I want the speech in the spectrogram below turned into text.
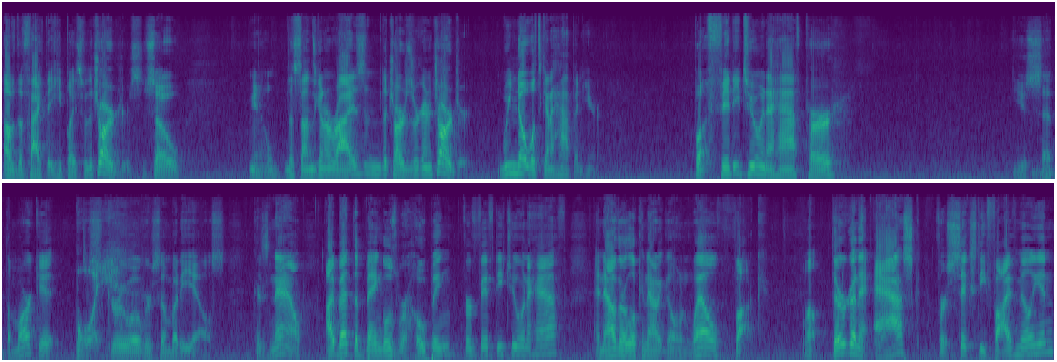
of the fact that he plays for the Chargers. So, you know, the sun's going to rise and the Chargers are going to charge her. We know what's going to happen here. But 52 and a half per You set the market Boy. to screw over somebody else. Because now, I bet the Bengals were hoping for 52 and a half, and now they're looking at it going, well, fuck. well, They're going to ask for 65 million,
